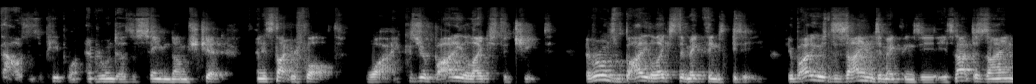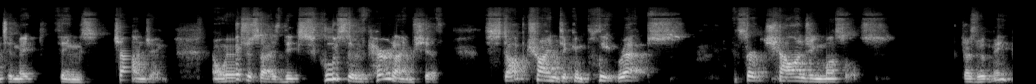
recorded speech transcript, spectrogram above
thousands of people and everyone does the same dumb shit. And it's not your fault. Why? Because your body likes to cheat. Everyone's body likes to make things easy. Your body was designed to make things easy. It's not designed to make things challenging. And when we exercise, the exclusive paradigm shift, stop trying to complete reps and start challenging muscles guys with me?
